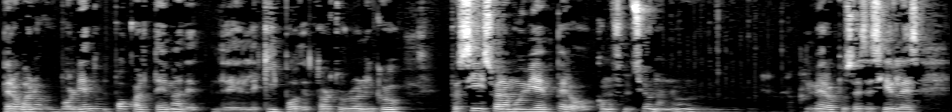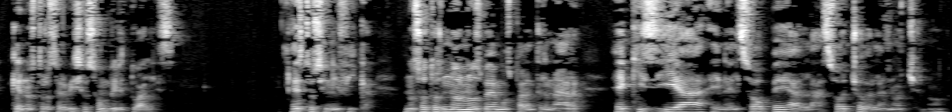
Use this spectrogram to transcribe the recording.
Pero bueno, volviendo un poco al tema del equipo de Turtle Running Crew, pues sí, suena muy bien, pero ¿cómo funciona? No? Lo primero pues es decirles que nuestros servicios son virtuales. Esto significa, nosotros no nos vemos para entrenar X día en el SOPE a las 8 de la noche, ¿no?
